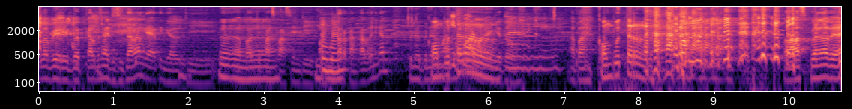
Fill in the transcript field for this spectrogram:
lebih ribet. Kalau misalnya digital kan kayak tinggal di apa dipas-pasin di komputer kan. Kalau ini kan benar-benar Komputer. kayak gitu. Ah, iya. Apa? Komputer. Kelas banget ya.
